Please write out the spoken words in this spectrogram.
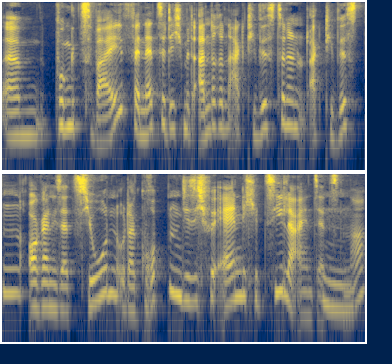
ähm, Punkt zwei, vernetze dich mit anderen Aktivistinnen und Aktivisten, Organisationen oder Gruppen, die sich für ähnliche Ziele einsetzen. Mhm. Ne?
